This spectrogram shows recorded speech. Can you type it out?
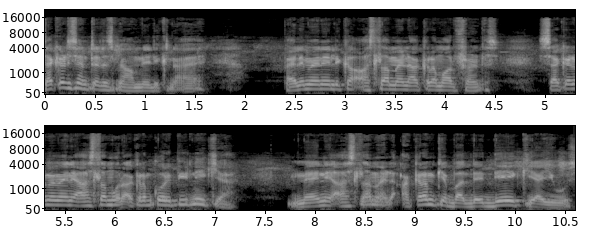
सेकंड सेंटेंस में हमने लिखना है पहले मैंने लिखा असलम एंड अकरम और फ्रेंड्स। सेकंड में मैंने असलम और अकरम को रिपीट नहीं किया। मैंने असलम एंड अकरम के बदले दे किया use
